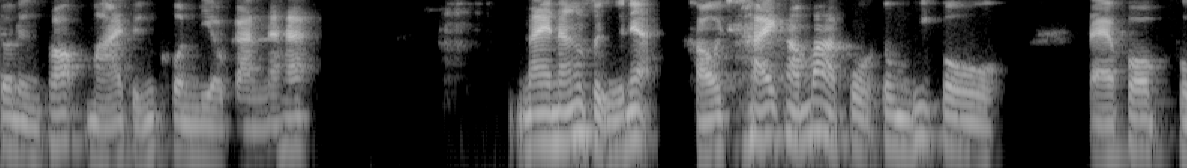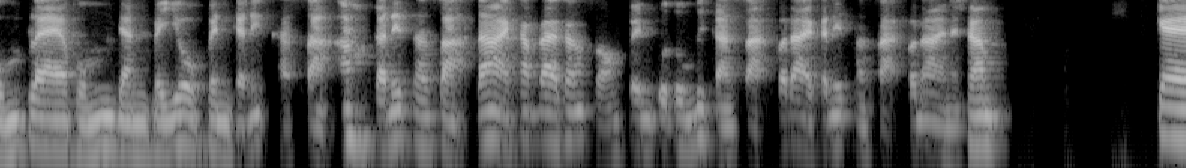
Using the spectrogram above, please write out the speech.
ตัวหนึ่งเพราะหมายถึงคนเดียวกันนะฮะในหนังสือเนี่ย เขาใช้คำว่าโกตุมพิโก แต่พอผมแปลผมยันไปโยกเป็นกนิษฐสะอ้าวกนิษฐสะได้ครับได้ทั้งสองเป็นโกตุมพิกัสสะก็ได้กนิษฐสะก็ได้นะครับ แก่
